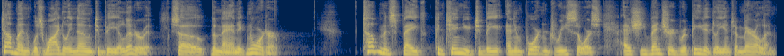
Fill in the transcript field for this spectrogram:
Tubman was widely known to be illiterate, so the man ignored her. Tubman's faith continued to be an important resource as she ventured repeatedly into Maryland.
